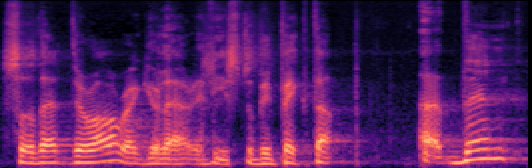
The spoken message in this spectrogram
so that there are regularities to be picked up. Uh, then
